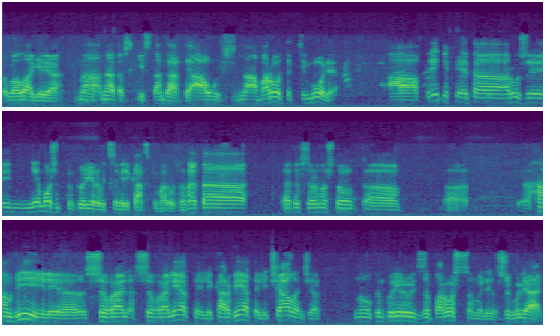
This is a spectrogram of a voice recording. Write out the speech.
лагеря, на натовские стандарты, а уж наоборот, так тем более. А в-третьих, это оружие не может конкурировать с американским оружием. Это, это все равно, что э, э, Humvee или Chevrolet или Corvette или Challenger ну, конкурируют с Запорожцем или с Жигулями.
